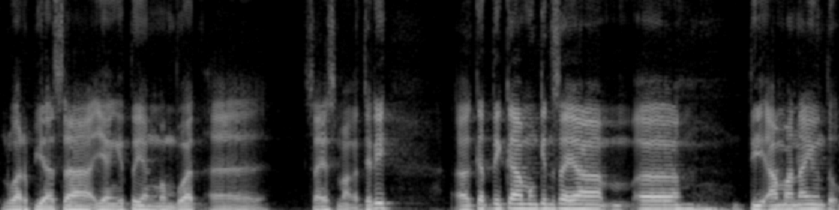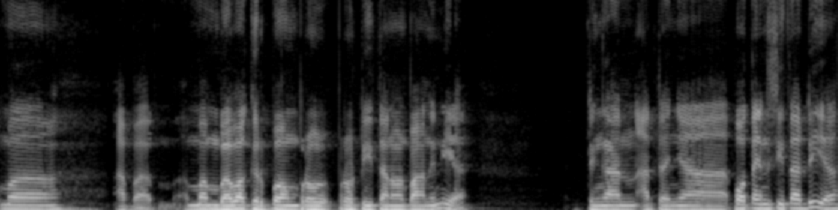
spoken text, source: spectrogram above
luar biasa yang itu yang membuat uh, saya semangat. Jadi uh, ketika mungkin saya uh, diamanai untuk me, apa, membawa gerbong pro, prodi tanaman pangan ini ya dengan adanya potensi tadi ya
